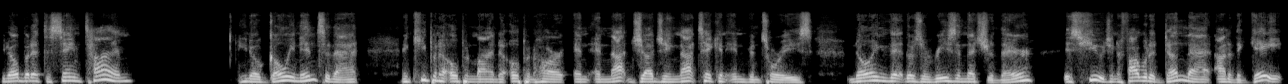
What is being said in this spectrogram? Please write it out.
You know, but at the same time, you know, going into that and keeping an open mind, an open heart, and and not judging, not taking inventories, knowing that there's a reason that you're there is huge. And if I would have done that out of the gate,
